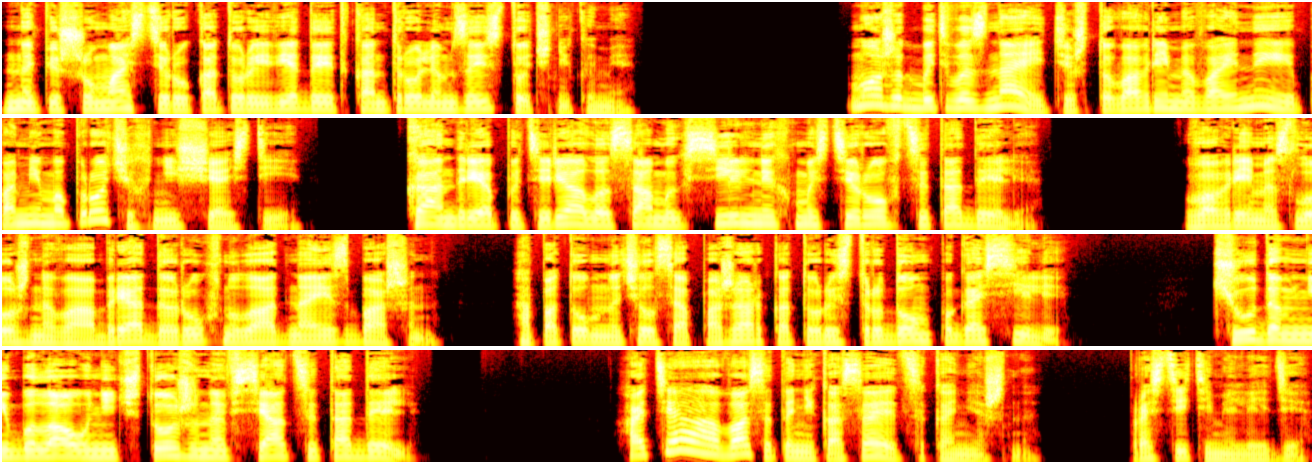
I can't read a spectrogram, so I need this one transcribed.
Напишу мастеру, который ведает контролем за источниками. Может быть, вы знаете, что во время войны, помимо прочих несчастий, Кандрия потеряла самых сильных мастеров цитадели. Во время сложного обряда рухнула одна из башен, а потом начался пожар, который с трудом погасили. Чудом не была уничтожена вся цитадель. Хотя вас это не касается, конечно. Простите, миледи.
